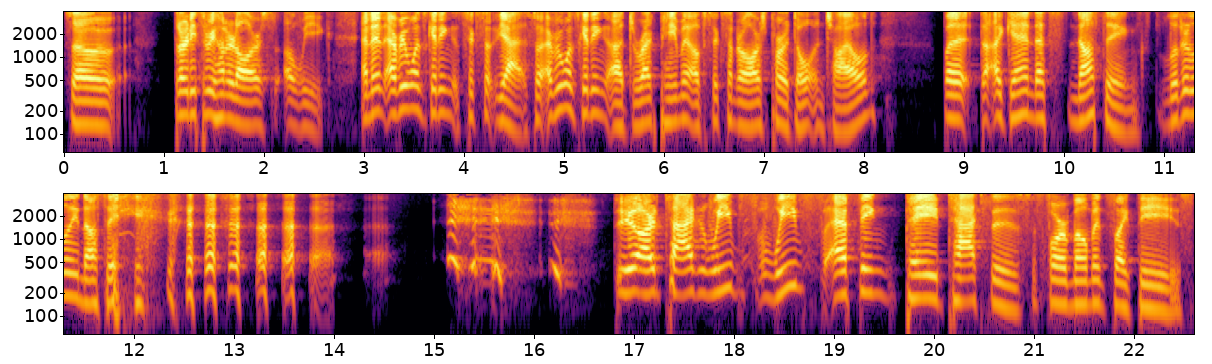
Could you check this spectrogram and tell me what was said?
So $3300 a week. And then everyone's getting 600 yeah, so everyone's getting a direct payment of $600 per adult and child but again, that's nothing. Literally nothing. Dude, our tax we've we've effing paid taxes for moments like these.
